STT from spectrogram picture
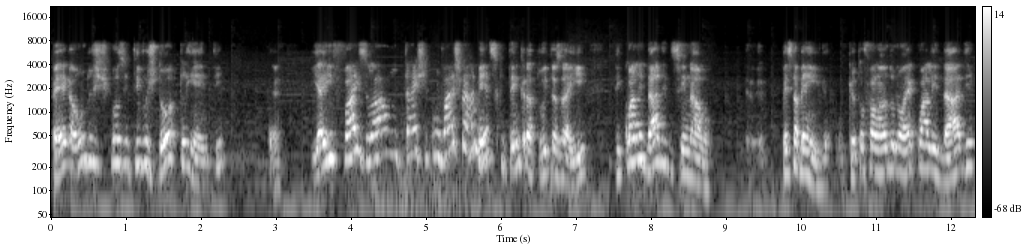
pega um dos dispositivos do cliente, né? e aí faz lá um teste com várias ferramentas que tem gratuitas aí, de qualidade de sinal. Pensa bem, o que eu estou falando não é qualidade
